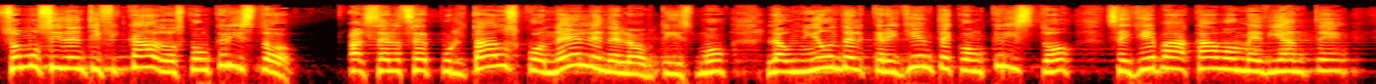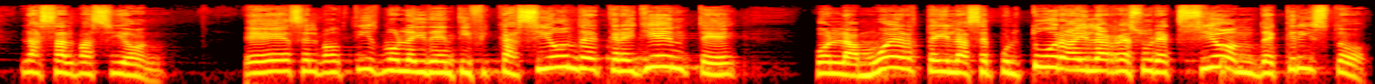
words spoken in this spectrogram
somos identificados con Cristo. Al ser sepultados con Él en el bautismo, la unión del creyente con Cristo se lleva a cabo mediante la salvación. Es el bautismo la identificación del creyente con la muerte y la sepultura y la resurrección de Cristo.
